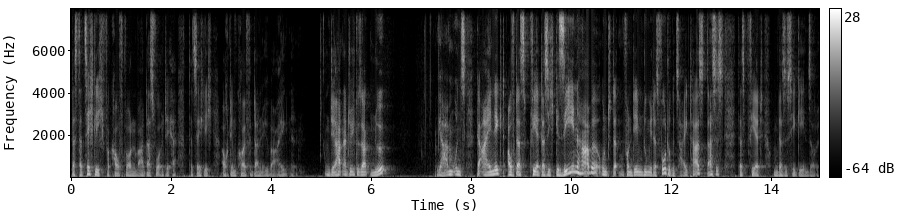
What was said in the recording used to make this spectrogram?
das tatsächlich verkauft worden war, das wollte er tatsächlich auch dem Käufer dann übereignen. Und der hat natürlich gesagt, nö, wir haben uns geeinigt auf das Pferd, das ich gesehen habe und von dem du mir das Foto gezeigt hast. Das ist das Pferd, um das es hier gehen soll.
